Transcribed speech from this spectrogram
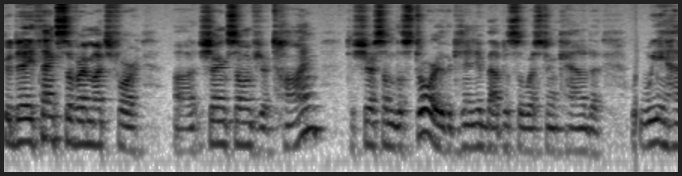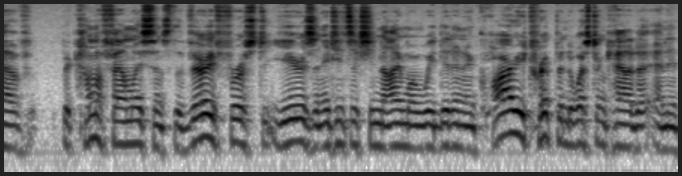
Good day. Thanks so very much for uh, sharing some of your time to share some of the story of the Canadian Baptists of Western Canada. We have become a family since the very first years in 1869 when we did an inquiry trip into Western Canada, and in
